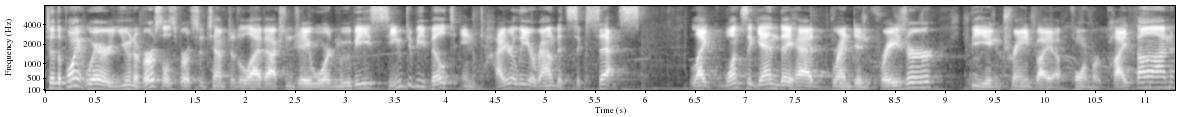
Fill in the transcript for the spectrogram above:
to the point where Universal's first attempt at a live action Jay Ward movie seemed to be built entirely around its success. Like, once again, they had Brendan Fraser being trained by a former Python,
